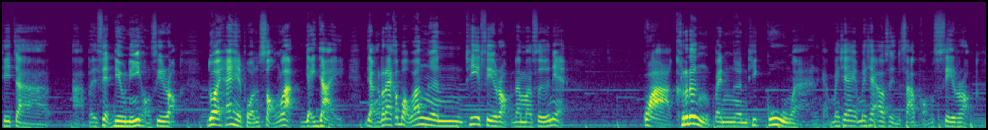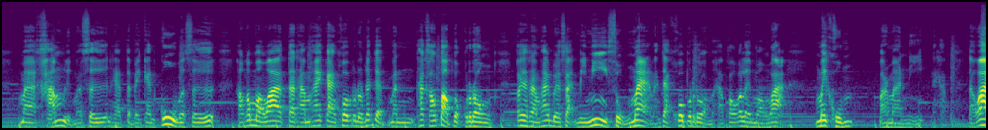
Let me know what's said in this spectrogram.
ที่จะปฏิเสธดีลนี้ของ c r o c ด้วยให้เหตุผล 2 หลักใหญ่ ๆ อย่างแรกเขาบอกว่าเงินที่ c r o c นำมาซื้อเนี่ยกว่าครึ่งเป็นเงินที่กู้มานะครับไม่ใช่ไม่ใช่เอาสินทรัพย์ของ c r o c มาค้ำหรือมาซื้อนะครับแต่เป็นการกู้มาซื้อ เขาก็มองว่าจะทำให้การควบรวมถ้าเกิดมันถ้าเขาตอบตกลง ก็จะทำให้บริษัทมีหนี้สูงมากหลังจากควบรวมครับเขาก็เลยมองว่าไม่คุ้มประมาณนี้นะครับแต่ว่า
